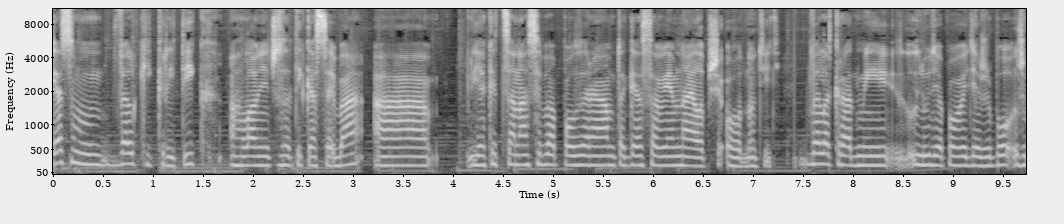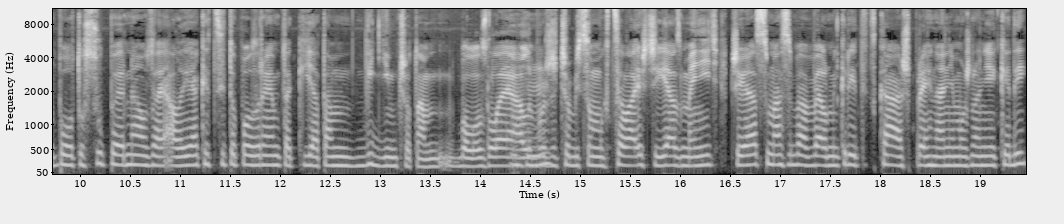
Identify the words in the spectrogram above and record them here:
ja som veľký kritik, a hlavne čo sa týka seba a ja keď sa na seba pozerám, tak ja sa viem najlepšie ohodnotiť. Veľakrát mi ľudia povedia, že, bol, že bolo to super naozaj, ale ja keď si to pozriem, tak ja tam vidím, čo tam bolo zlé, mm-hmm. alebo že čo by som chcela ešte ja zmeniť. Čiže ja som na seba veľmi kritická, až prehnanie možno niekedy,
